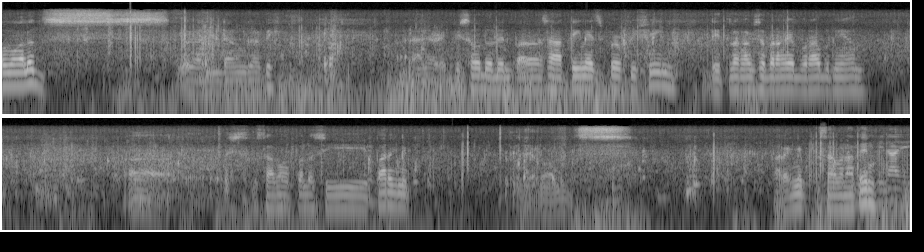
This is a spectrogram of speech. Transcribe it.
mga lods. Magandang gabi. Another episode din para sa ating Nights for Fishing. Dito lang kami sa Barangay Burabon ngayon. Ah, Kasama ko pala si Paring Nip. Ayan mga lods. Paring Nip kasama natin. Pinay.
